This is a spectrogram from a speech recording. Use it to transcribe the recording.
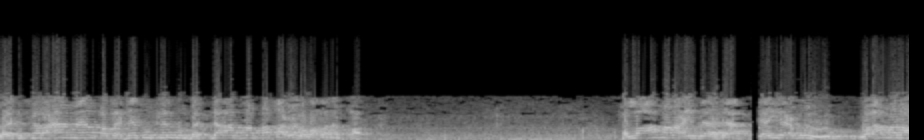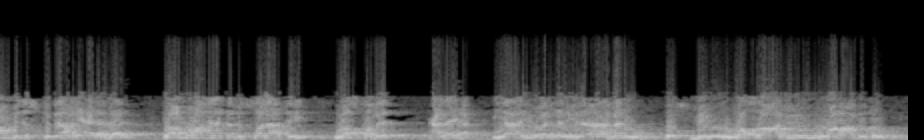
ولكن سرعان ما ينقطع فيكون كالمنبت لا أرض انقطع ولا ظهر نبقى. فالله أمر عباده بأن يعبدوه وأمرهم بالاصطبار على ذلك. وأمر أهلك بالصلاة واصطبر عليها. يا أيها الذين آمنوا اصبروا وصابروا ورابطوا.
